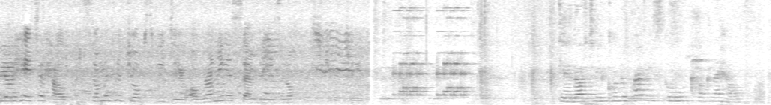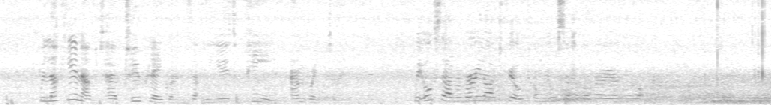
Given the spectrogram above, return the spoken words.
We are here to help and some of the jobs we do are running assemblies and office duty. Good afternoon, Crondall Primary School. How can I help? We're lucky enough to have two playgrounds that we use for PE and break time. We also have a very large field and we also have our very own allotment.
